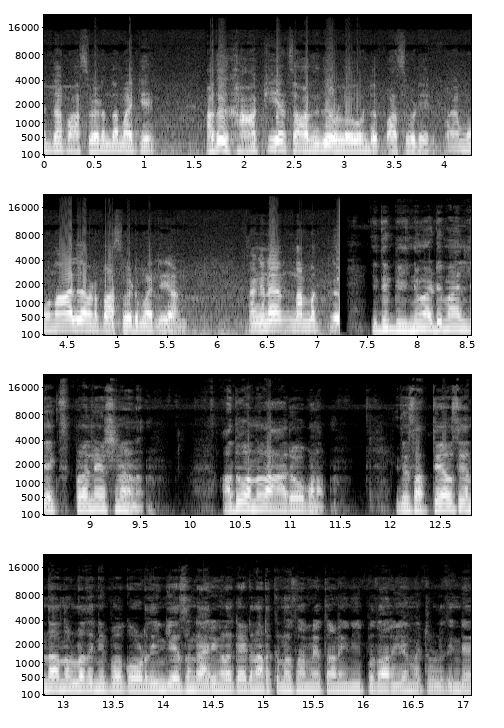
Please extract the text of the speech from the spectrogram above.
എന്താ പാസ്വേഡ് എന്താ മാറ്റിയേ? അത് ഹാക്ക് ചെയ്യാൻ സാധ്യതയുള്ളത് കൊണ്ട് പാസ്വേഡ് തരും. മൂന്നാൽ തവണ പാസ്വേഡ് മാറ്റുക അങ്ങനെ നമുക്ക് ഇത് ബിനു അടിമാലിന്റെ എക്സ്പ്ലനേഷൻ ആണ്. അത് വന്നത് ആരോപണം. ഇത് സത്യാവസ്ഥ എന്താണെന്നുള്ളത് ഇനിയിപ്പോൾ കോടതിയും കേസും കാര്യങ്ങളൊക്കെ ആയിട്ട് നടക്കുന്ന സമയത്താണ് ഇനിയിപ്പോൾ ഇത് അറിയാൻ പറ്റുള്ളൂ ഇതിന്റെ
